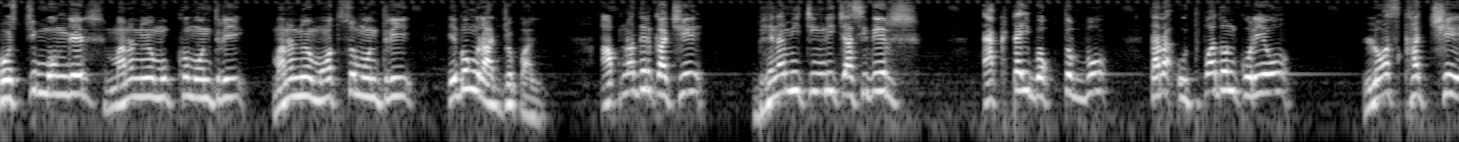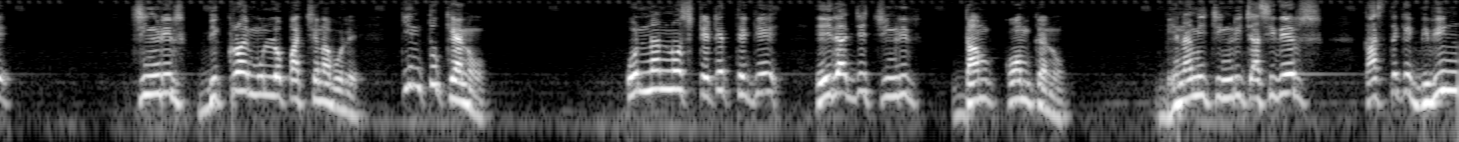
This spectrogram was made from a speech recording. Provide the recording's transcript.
পশ্চিমবঙ্গের মাননীয় মুখ্যমন্ত্রী, মাননীয় মৎস্যমন্ত্রী এবং রাজ্যপাল। আপনাদের কাছে ভেনামি চিংড়ি চাষিদের একটাই বক্তব্য, তারা উৎপাদন করেও লস খাচ্ছে, চিংড়ির বিক্রয় মূল্য পাচ্ছে না বলে। কিন্তু কেন? অন্যান্য স্টেটের থেকে এই রাজ্যে চিংড়ির দাম কম কেন? ভেনামি চিংড়ি চাষিদের কাছ থেকে বিভিন্ন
